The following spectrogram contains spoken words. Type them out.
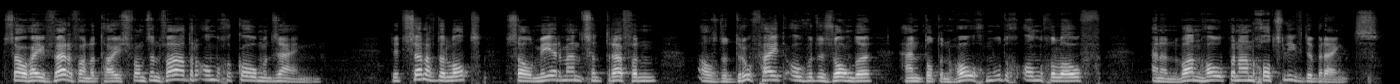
zou hij ver van het huis van zijn vader omgekomen zijn. Ditzelfde lot zal meer mensen treffen als de droefheid over de zonde hen tot een hoogmoedig ongeloof en een wanhopen aan Gods liefde brengt.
